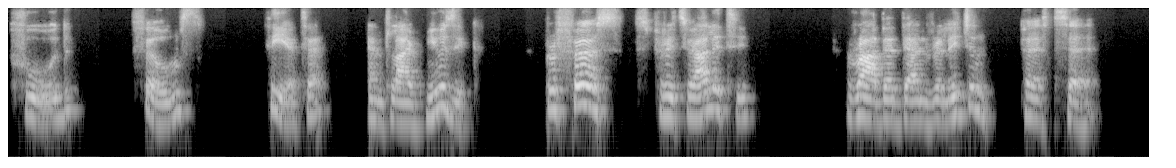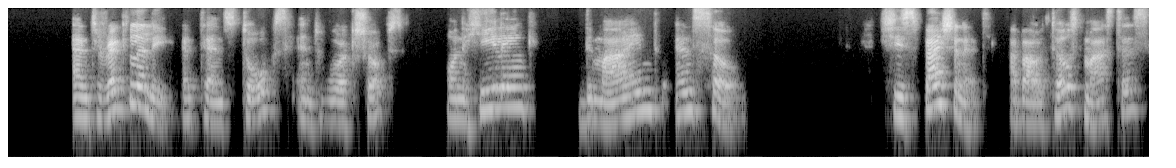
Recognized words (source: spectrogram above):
food, films, theater, and live music, prefers spirituality rather than religion per se, and regularly attends talks and workshops on healing the mind and soul. She's passionate about Toastmasters,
